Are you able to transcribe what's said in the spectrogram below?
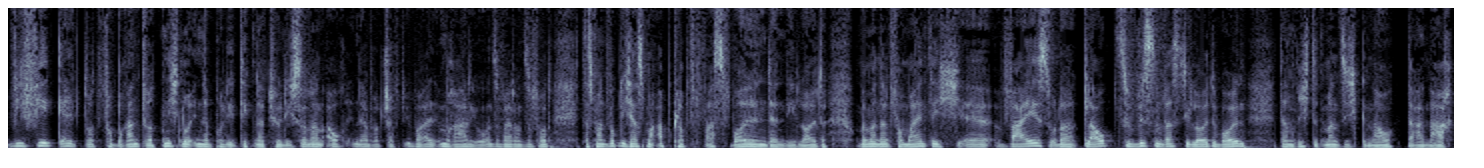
wie viel Geld dort verbrannt wird, nicht nur in der Politik natürlich, sondern auch in der Wirtschaft, überall im Radio und so weiter und so fort, dass man wirklich erstmal abklopft, was wollen denn die Leute? Und wenn man dann vermeintlich äh, weiß oder glaubt zu wissen, was die Leute wollen, dann richtet man sich genau danach.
